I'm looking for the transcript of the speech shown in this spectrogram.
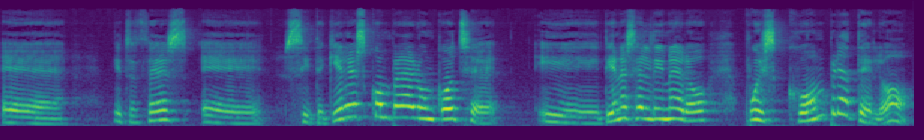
Eh, entonces, eh, si te quieres comprar un coche y tienes el dinero, pues cómpratelo.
